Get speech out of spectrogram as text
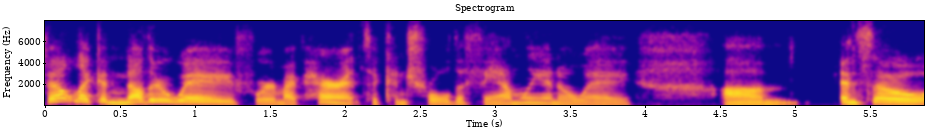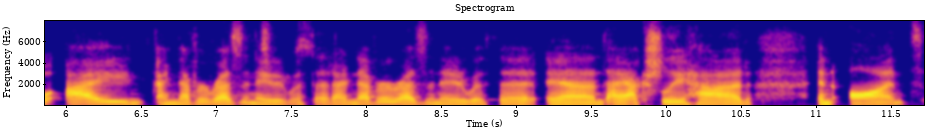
felt like another way for my parent to control the family in a way. Um, and so I I never resonated with it. I never resonated with it, and I actually had an aunt.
